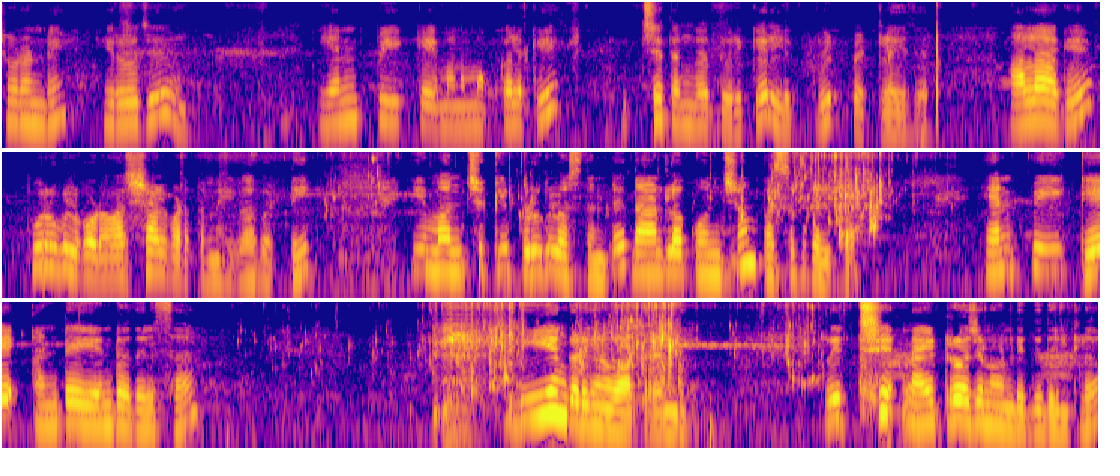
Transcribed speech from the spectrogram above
చూడండి ఈరోజు ఎన్పికే మన మొక్కలకి ఉచితంగా దొరికే లిక్విడ్ ఫెర్టిలైజర్. అలాగే పురుగులు కూడా వర్షాలు పడుతున్నాయి కాబట్టి ఈ మంచుకి పురుగులు వస్తుంటే దాంట్లో కొంచెం పసుపు కలిపా. ఎన్పికే అంటే ఏంటో తెలుసా? బియ్యం కడిగిన వాటర్ అండి. రిచ్ నైట్రోజన్ ఉండిద్ది దీంట్లో.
